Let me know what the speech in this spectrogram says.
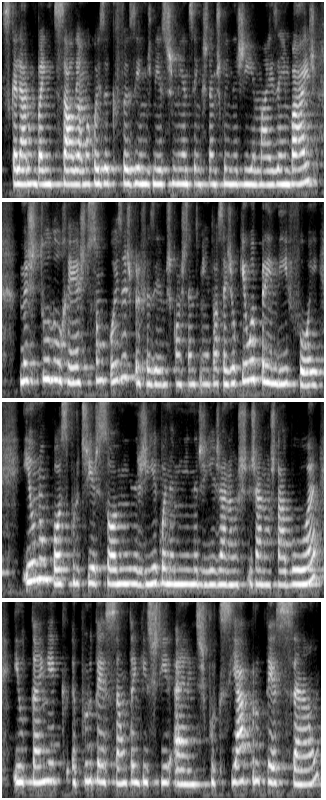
se calhar um banho de sal é uma coisa que fazemos nesses momentos em que estamos com energia mais em baixo, mas tudo o resto são coisas para fazermos constantemente. Ou seja, o que eu aprendi foi: eu não posso proteger só a minha energia quando a minha energia já não, já não está boa, eu tenho é que a proteção tem que existir antes, porque se há proteção,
